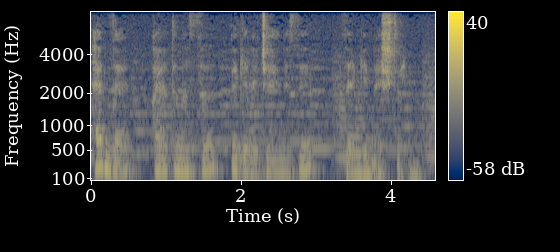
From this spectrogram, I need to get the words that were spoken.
hem de hayatınızı ve geleceğinizi zenginleştirin.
